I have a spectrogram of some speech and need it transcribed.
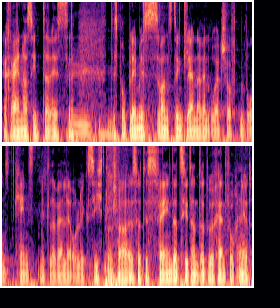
rein aus Interesse. Mhm. Das Problem ist, wenn du in kleineren Ortschaften wohnst, kennst mittlerweile alle Gesichter und schau, also das verändert sich dann dadurch einfach Ja. nicht.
